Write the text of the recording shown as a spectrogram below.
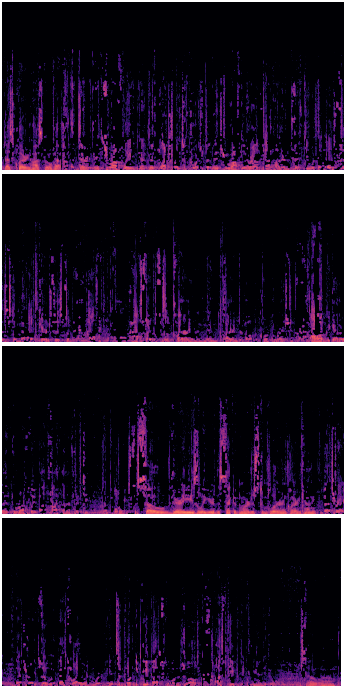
does Clarion Hospital have? There, it's roughly, it fluctuates of course, but it's roughly around 550 with the whole system, the healthcare system, health, health services of Clarion and, and Clarion Development Corporation, all of them together. It's roughly about 550 employees. So very easily, you're the second largest employer in Clarion County. That's right. That's right. So that's why we're, we're, it's important to keep us going as well as us keeping the community going. So uh,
